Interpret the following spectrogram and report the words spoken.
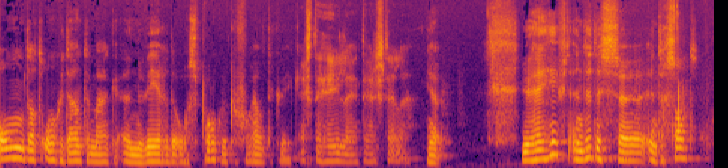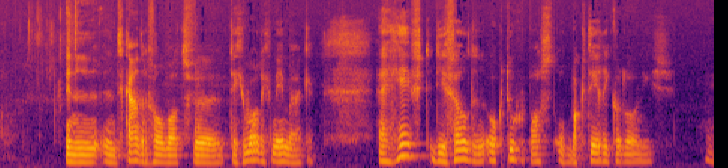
om dat ongedaan te maken en weer de oorspronkelijke forel te kweken. Echt te helen en te herstellen. Ja. Nu, hij heeft, en dit is eh, interessant, in, in het kader van wat we tegenwoordig meemaken, hij heeft die velden ook toegepast op bacteriekolonies. Mhm.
